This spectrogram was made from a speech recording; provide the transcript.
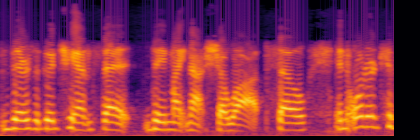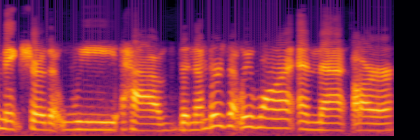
there's a good chance that they might not show up. So in order to make sure that we have the numbers that we want and that our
